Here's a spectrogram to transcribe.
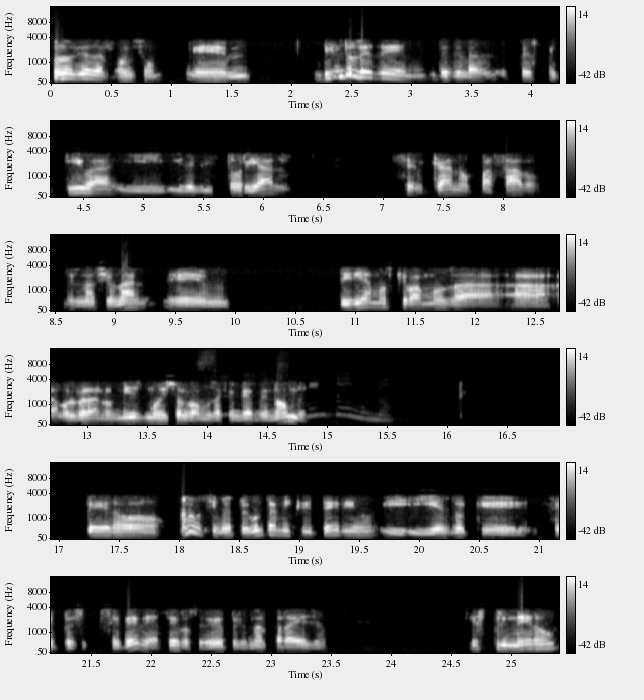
Buenos días, Alfonso. Eh, viéndole desde la perspectiva y, del historial cercano, pasado del Nacional, eh, diríamos que vamos a, volver a lo mismo y solo vamos a cambiar de nombre. Pero si me pregunta mi criterio, y, es lo que se, se debe hacer o se debe presionar para ello, es primero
